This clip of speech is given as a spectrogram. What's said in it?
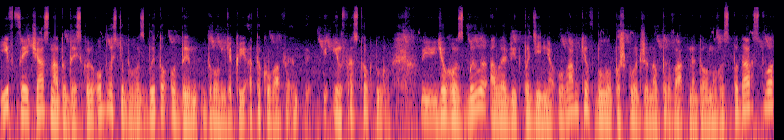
і в цей час над Одеською областю було збито один дрон, який атакував е, інфраструктуру. Його збили, але від падіння уламків було пошкоджено приватне домогосподарство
